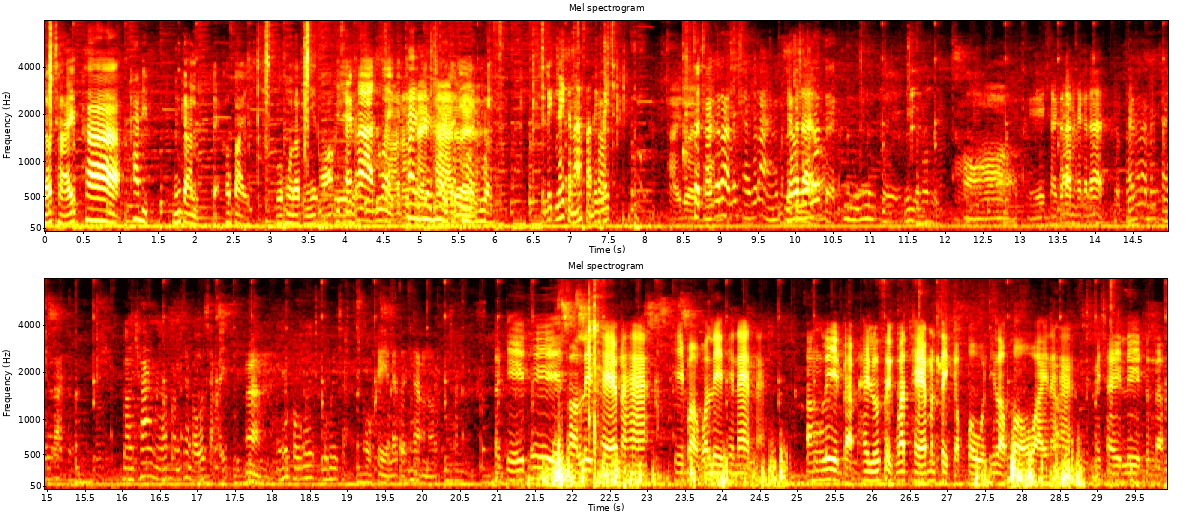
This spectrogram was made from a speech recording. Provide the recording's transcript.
แล้วใช้ผ้าผ้าดิบเหมือนกันแปะเข้าไปโปะหัวน็อตอย่างเงี้ยอ๋อคือใช้ผ้าด้วยอ๋อใช่ด้วยใช้ด้วยผ้าด้วยด้วย เป็นเล็กๆกันนะสันเล็ก ใช้ด้วยจะใช้ก็ได้ไม่ใช้ก็ได้ครับไม่ใช้แล้วก็ได้ แล้วแต่นี่นี่นี่นี่นะครับผมๆ อ๋อโอเคใช้ก็ได้ไม่ใช้ก็ได้ใช้ก็ได้ไม่ใช้ก็ได้ครับบางช่างนะครับบางช่างเขาก็ใช้อ่าบางช่างเขาไม่เขาไม่ใช้โอเคแล้วแต่ช่างเนาะตะกี้ที่ตอนรีดเทปนะฮะที่บอกว่ารีดให้แน่นนะต้องรีดแบบให้รู้สึกว่าเทปมันติดกับปูนที่เราโปะไว้นะฮะไม่ใช่รีดจนแบบ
